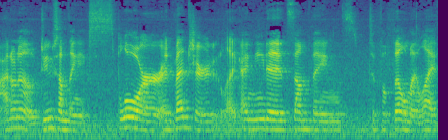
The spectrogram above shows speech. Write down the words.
I don't know, do something, explore, adventure. Like I needed some things to fulfill my life.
